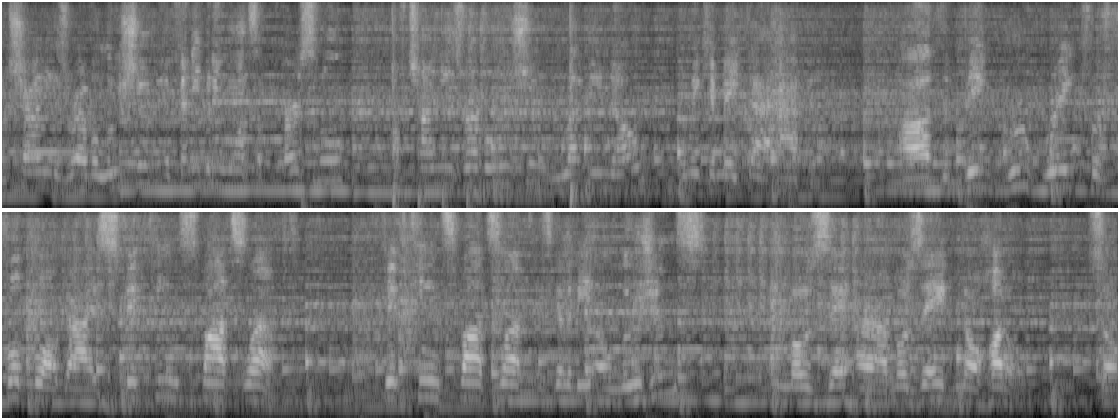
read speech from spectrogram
and Chinese Revolution. If anybody wants a personal of Chinese Revolution, let me know and we can make that happen. Uh, the big group break for football, guys. 15 spots left. 15 spots left is going to be Illusions and Mosaic, uh, Mosaic No Huddle. So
